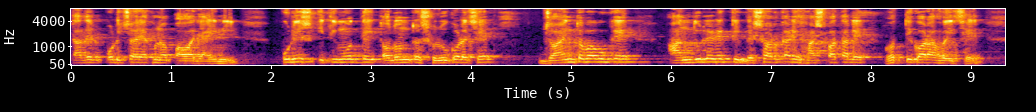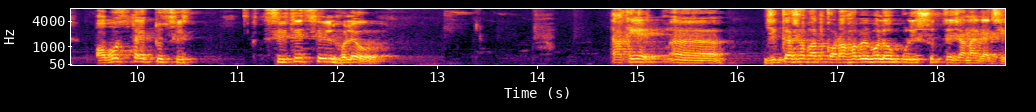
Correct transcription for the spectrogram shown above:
তাদের পরিচয় এখনও পাওয়া যায়নি। পুলিশ ইতিমধ্যেই তদন্ত শুরু করেছে। জয়ন্তবাবুকে আন্দুলের একটি বেসরকারি হাসপাতালে ভর্তি করা হয়েছে। অবস্থা একটু স্মৃতিশীল হলেও তাকে জিজ্ঞাসাবাদ করা হবে বলেও পুলিশ সূত্রে জানা গেছে।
